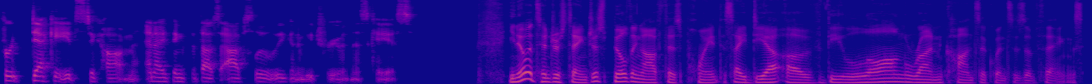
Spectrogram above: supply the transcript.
for decades to come. And i think that that's absolutely going to be true in this case you know, it's interesting, just building off this point, this idea of the long run consequences of things.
